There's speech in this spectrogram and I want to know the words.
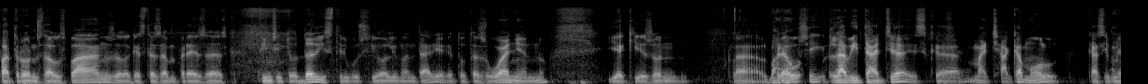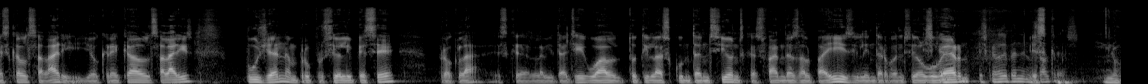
patrons dels bancs o d'aquestes empreses, fins i tot de distribució alimentària, que totes guanyen, no? I aquí és on, clar, el Bueno, preu, sí, l'habitatge és que matxaca molt, quasi més que el salari. Jo crec que els salaris pugen en proporció a l'IPC, però clar, és que l'habitatge igual, tot i les contencions que es fan des del país i la intervenció del és, govern... que, és que no depèn de és que- nosaltres. No.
